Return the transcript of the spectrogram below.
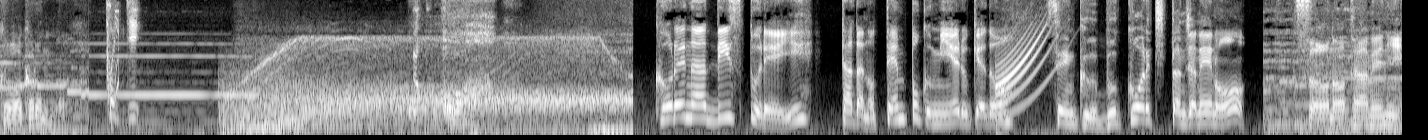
くわからんな。こっち。これがディスプレイ？ただの点っぽく見えるけど。千空ぶっ壊れちったんじゃねえの？そのために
